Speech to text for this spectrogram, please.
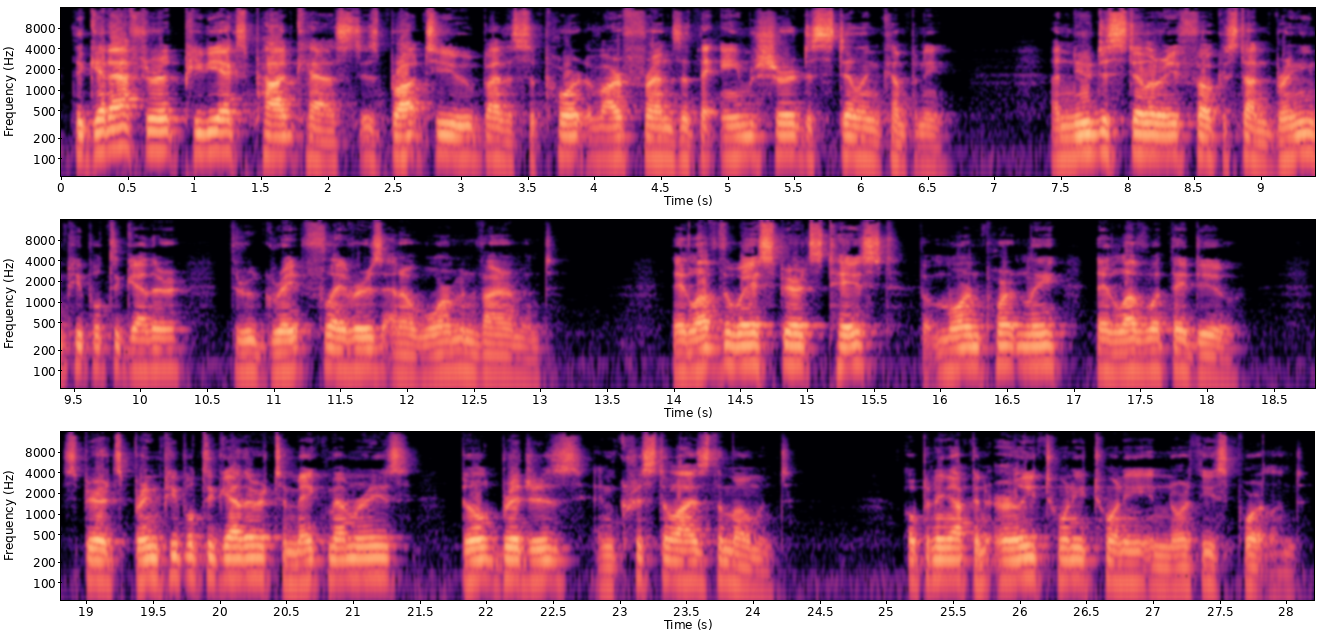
The Get After It PDX podcast is brought to you by the support of our friends at the Aimsir Distilling Company, a new distillery focused on bringing people together through great flavors and a warm environment. They love the way spirits taste, but more importantly, they love what they do. Spirits bring people together to make memories, build bridges, and crystallize the moment opening up in early 2020 in Northeast Portland.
